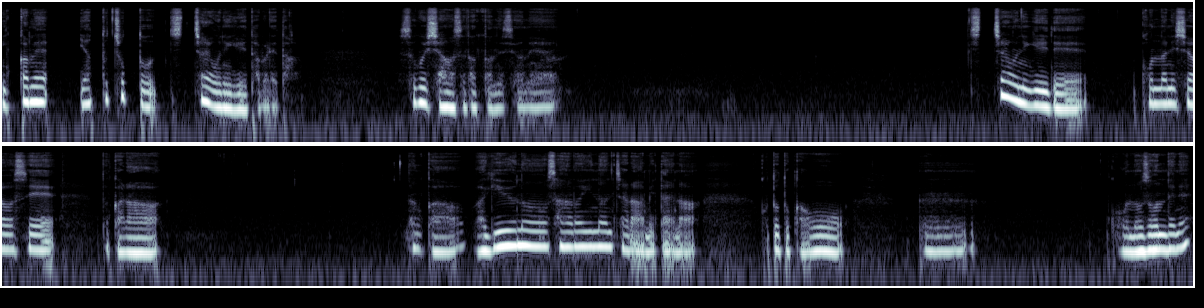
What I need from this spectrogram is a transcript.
3日目やっとちょっとちっちゃいおにぎり食べれた。すごい幸せだったんですよね。ちっちゃいおにぎりでこんなに幸せだからなんか和牛のサーロインなんちゃらみたいなこととかをうんこう望んでね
